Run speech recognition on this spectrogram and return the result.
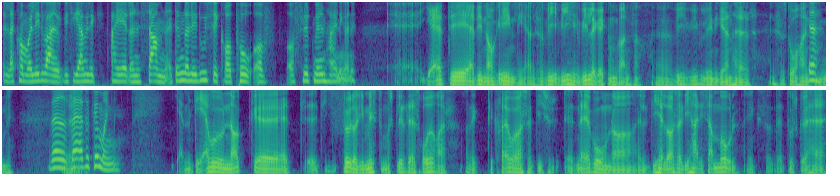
eller kommer lidt i vejen, hvis de gerne vil lægge arealerne sammen? Er dem, der er lidt usikre på at, at flytte mellem hegningerne? Ja, det er det nok egentlig. Altså, vi, vi, vi lægger ikke nogen grænser. Øh, Vi, vi vil egentlig gerne have et, et så stor hegn Ja. som muligt. Hvad, hvad er bekymringen? Jamen, det er jo nok, øh, at øh, de føler, at de mister måske lidt deres råderet, og det, det kræver også, at, de, at naboen og eller de her losser, de har de samme mål. Ikke? Så at du skal, have,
